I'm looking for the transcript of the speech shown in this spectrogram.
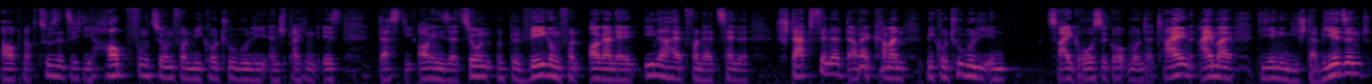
auch noch zusätzlich die Hauptfunktion von Mikrotubuli entsprechend ist, dass die Organisation und Bewegung von Organellen innerhalb von der Zelle stattfindet. Dabei kann man Mikrotubuli in zwei große Gruppen unterteilen. Einmal diejenigen, die stabil sind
